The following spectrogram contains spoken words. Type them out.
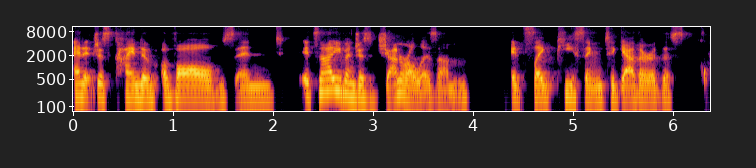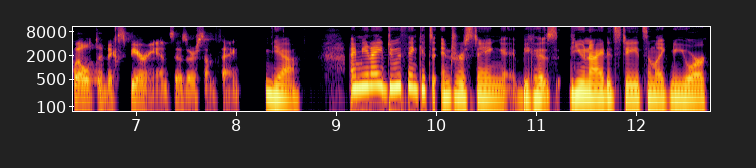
and it just kind of evolves and it's not even just generalism it's like piecing together this quilt of experiences or something Yeah. I mean, I do think it's interesting because the United States and like New York,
